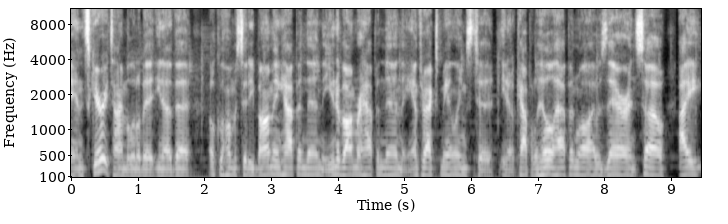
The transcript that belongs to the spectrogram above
and scary time a little bit. You know, the Oklahoma City bombing happened then, the Unabomber happened then, the anthrax mailings to, you know, Capitol Hill happened while I was there. And so I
